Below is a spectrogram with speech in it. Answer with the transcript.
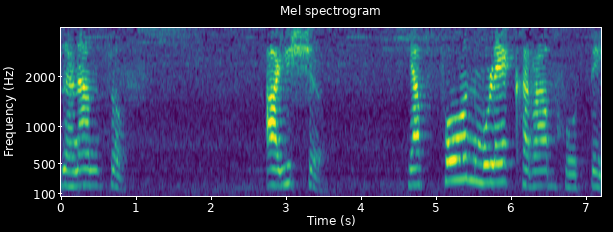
जणांचं आयुष्य या फोनमुळे खराब होते.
